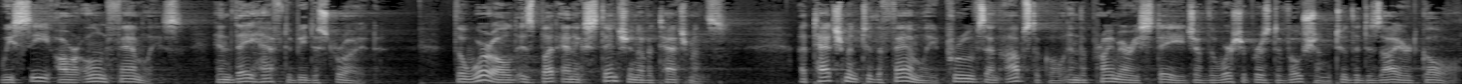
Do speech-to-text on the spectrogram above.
we see our own families, and they have to be destroyed. The world is but an extension of attachments. Attachment to the family proves an obstacle in the primary stage of the worshipper's devotion to the desired goal.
